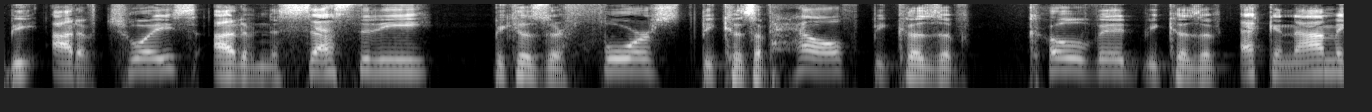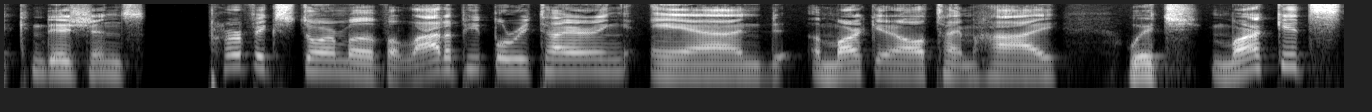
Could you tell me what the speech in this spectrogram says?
be out of choice, out of necessity, because they're forced, because of health, because of COVID, because of economic conditions. Perfect storm of a lot of people retiring and a market all time high, which markets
